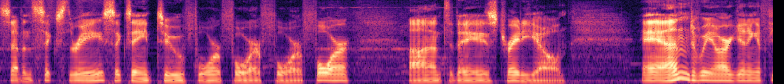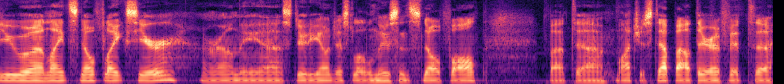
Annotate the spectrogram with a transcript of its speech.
763 682 4444 on today's Tradio. And we are getting a few uh, light snowflakes here around the uh, studio, just a little nuisance snowfall. But uh, watch your step out there if it uh,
